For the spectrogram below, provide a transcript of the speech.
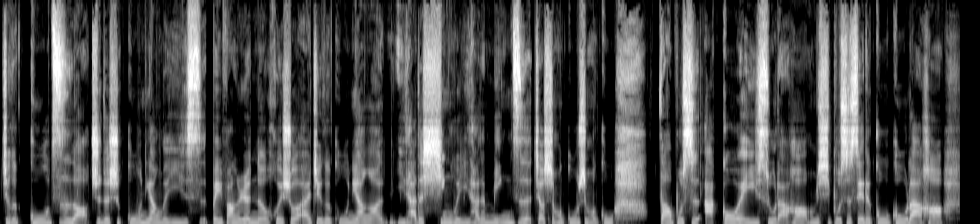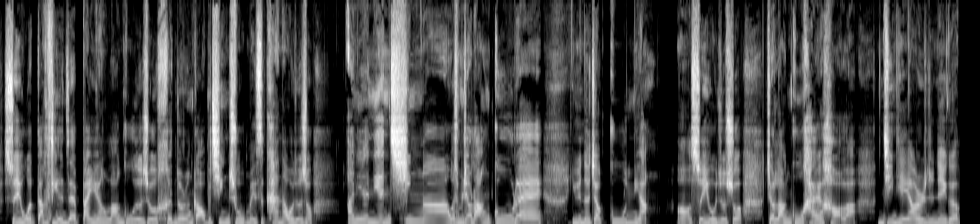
这个“姑”字啊，指的是姑娘的意思。北方人呢会说，哎，这个姑娘啊，以她的姓会以她的名字叫什么姑什么姑。倒不是阿姑的艺术了哈，不是不是谁的姑姑了哈，所以我当年在扮演郎姑的时候，很多人搞不清楚，每次看到我就说啊，你很年轻啊，为什么叫狼姑嘞？因为那叫姑娘。啊，所以我就说叫狼姑还好啦。你今天要是那个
